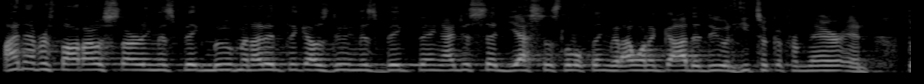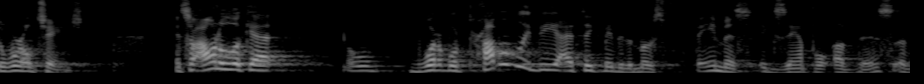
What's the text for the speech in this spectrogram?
I never thought I was starting this big movement. I didn't think I was doing this big thing. I just said yes, this little thing that I wanted God to do, and He took it from there, and the world changed. And so I want to look at what would probably be, I think, maybe the most famous example of this, of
